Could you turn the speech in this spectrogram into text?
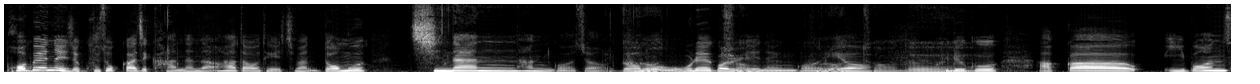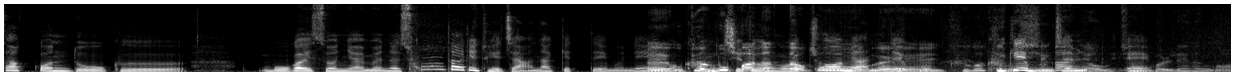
법에는 음. 이제 구속까지 가능하다고 되어 있지만 너무 지난한 거죠. 너무 그렇죠. 오래 걸리는 거예요. 그렇죠. 네. 그리고 아까 이번 사건도 그 뭐가 있었냐면은 송달이 되지 않았기 때문에 네, 뭐 감치도 뭐 처음에 안 되고 네, 그게 엄청 네. 걸리는 것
